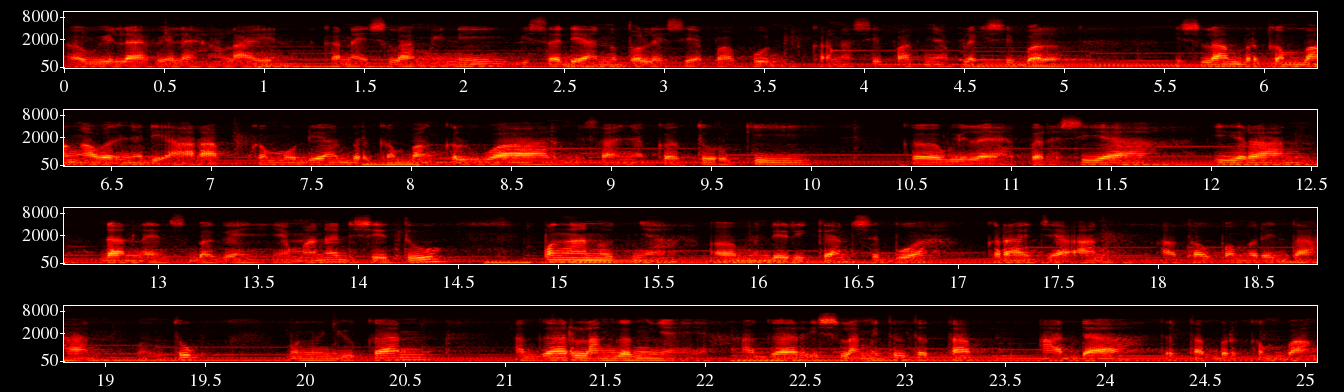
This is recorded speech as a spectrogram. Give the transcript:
eh, wilayah-wilayah yang lain karena Islam ini bisa dianut oleh siapa pun karena sifatnya fleksibel Islam berkembang awalnya di Arab kemudian berkembang keluar misalnya ke Turki ke wilayah Persia Iran dan lain sebagainya yang mana di situ penganutnya e, mendirikan sebuah kerajaan atau pemerintahan untuk menunjukkan agar langgengnya ya, agar Islam itu tetap ada, tetap berkembang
